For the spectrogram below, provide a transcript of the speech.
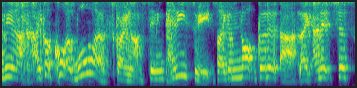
I mean, I got caught at Woolworths growing up stealing penny sweets. Like, I'm not good at that. Like, and it's just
